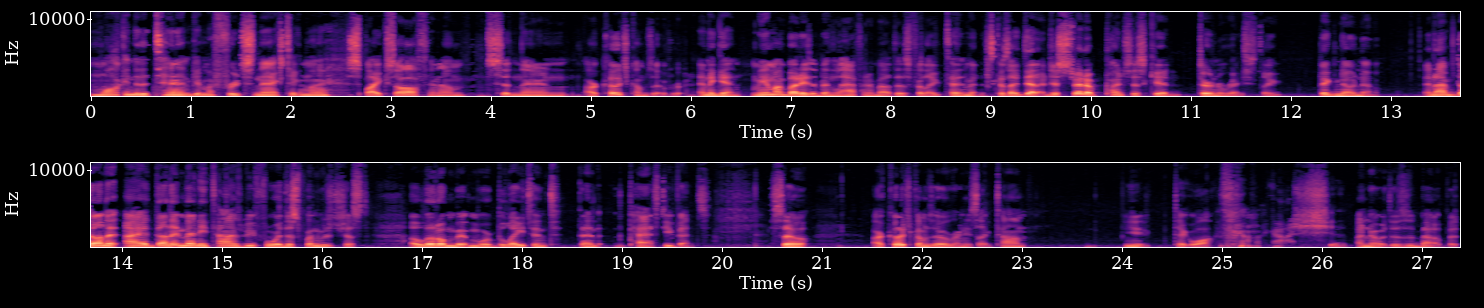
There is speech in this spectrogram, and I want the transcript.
I'm walking to the tent, getting my fruit snacks, taking my spikes off, and I'm sitting there, and our coach comes over. And again, me and my buddies have been laughing about this for like 10 minutes because I did. I just straight up punched this kid during the race. Like, big no no. And I've done it, I had done it many times before. This one was just a little bit more blatant than the past events. So, our coach comes over and he's like, Tom, you take a walk with me. I'm like, oh shit, I know what this is about, but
